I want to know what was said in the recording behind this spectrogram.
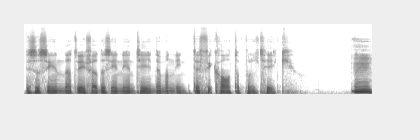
Det är så synd att vi föddes in i en tid där man inte fick hata politik. Mm.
